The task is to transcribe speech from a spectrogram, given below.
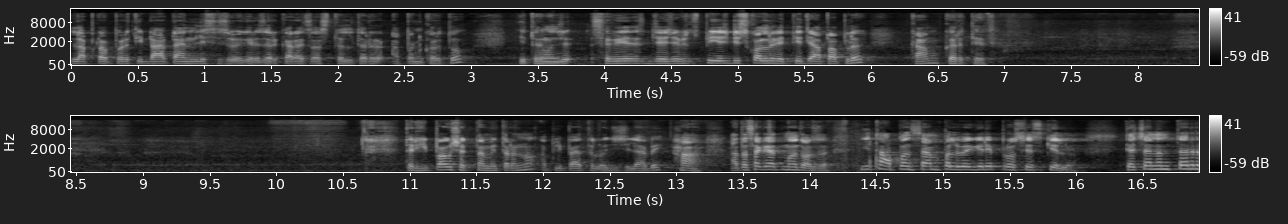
लॅपटॉपवरती डाटा ॲनालिसिस वगैरे जर करायचं असेल तर आपण करतो. इथं म्हणजे सगळे जे जे पी एच डी स्कॉलर आहेत ते आपापलं काम करतात. तर ही पाहू शकता मित्रांनो आपली पॅथॉलॉजीची लॅब आहे. हां आता सगळ्यात महत्त्वाचं. इथं आपण सॅम्पल वगैरे प्रोसेस केलं. त्याच्यानंतर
